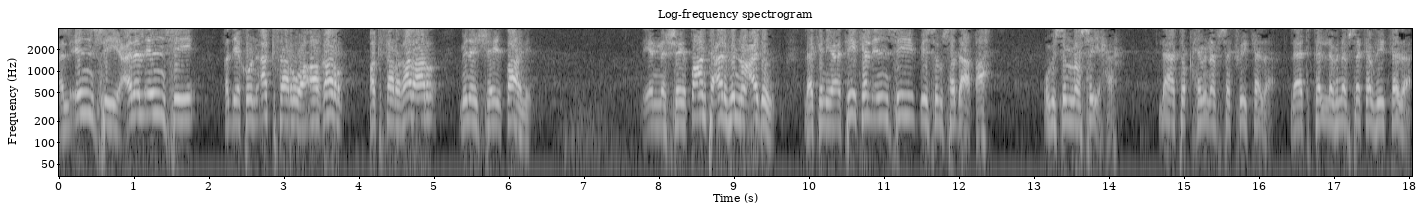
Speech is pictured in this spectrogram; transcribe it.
الإنسي على الإنسي قد يكون أكثر وأغر أكثر غرر من الشيطان. لأن الشيطان تعرف أنه عدو لكن يأتيك الإنسي باسم صداقة. وباسم نصيحة. لا تقحم نفسك في كذا. لا تكلف نفسك في كذا.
